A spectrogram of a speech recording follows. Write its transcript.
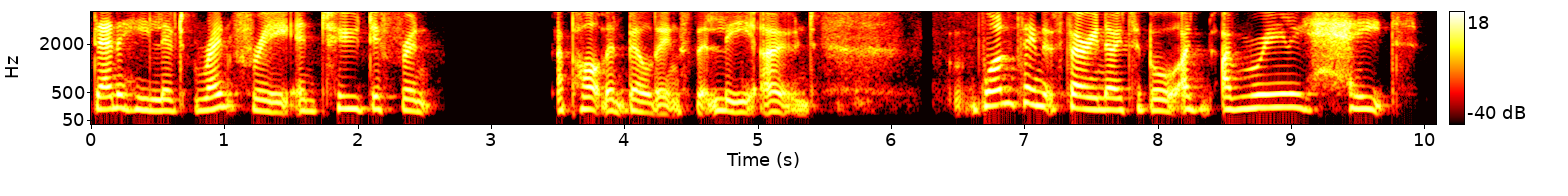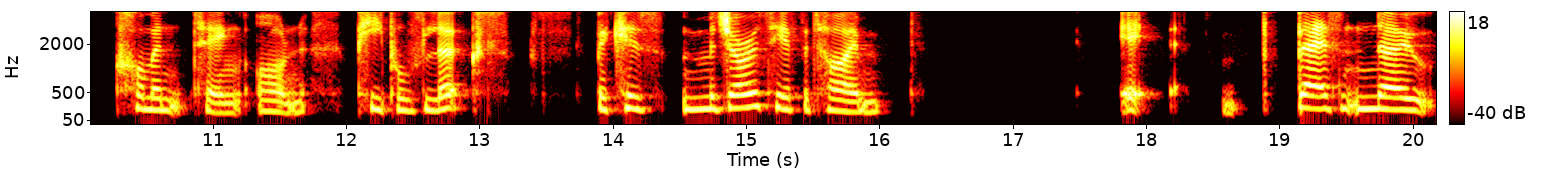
Dennehy lived rent free in two different apartment buildings that Lee owned. One thing that's very notable, I, I really hate commenting on people's looks because majority of the time it bears no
